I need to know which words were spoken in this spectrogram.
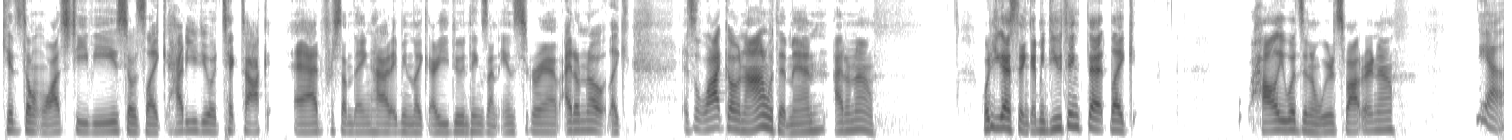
Kids don't watch TV, so it's like, how do you do a TikTok ad for something? How I mean, like, are you doing things on Instagram? I don't know. Like, it's a lot going on with it, man. I don't know. What do you guys think? I mean, do you think that like Hollywood's in a weird spot right now? Yeah.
